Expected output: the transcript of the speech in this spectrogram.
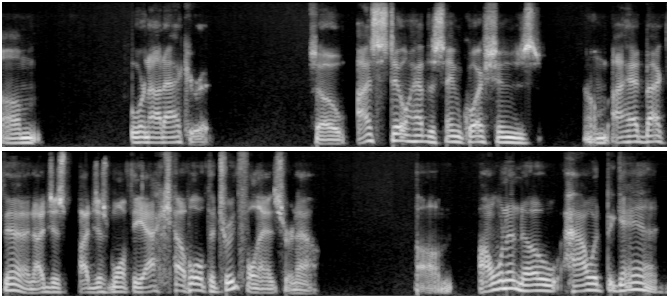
um, were not accurate. So I still have the same questions um, I had back then. I just I just want the. I want the truthful answer now. Um, I want to know how it began.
